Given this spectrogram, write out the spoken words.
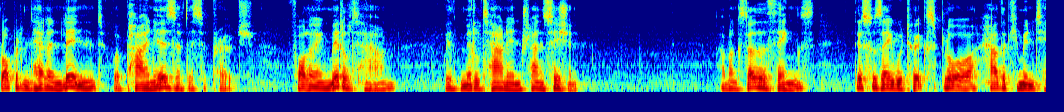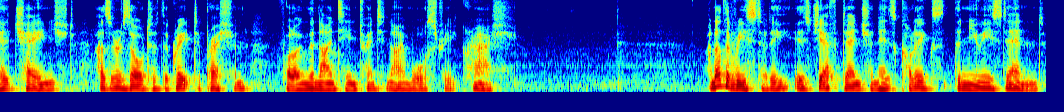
Robert and Helen Lynd were pioneers of this approach, following Middletown with Middletown in Transition. Amongst other things, this was able to explore how the community had changed as a result of the Great Depression following the 1929 Wall Street crash. Another restudy is Geoff Dench and his colleagues' The New East End,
